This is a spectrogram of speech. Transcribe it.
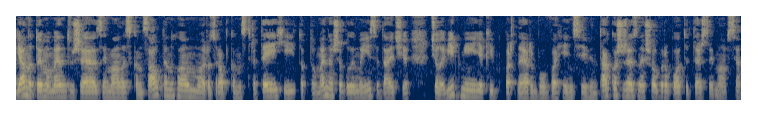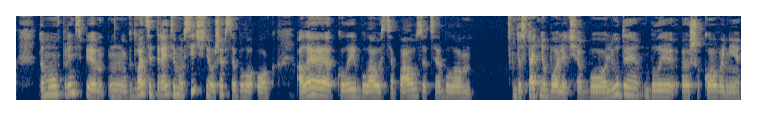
Я на той момент вже займалась консалтингом, розробками стратегій. Тобто, у мене вже були мої задачі. Чоловік, мій який партнер був в агенції, він також вже знайшов роботи, теж займався. Тому, в принципі, в 23 січні вже все було ок. Але коли була ось ця пауза, це було. Достатньо боляче, бо люди були е, шоковані,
